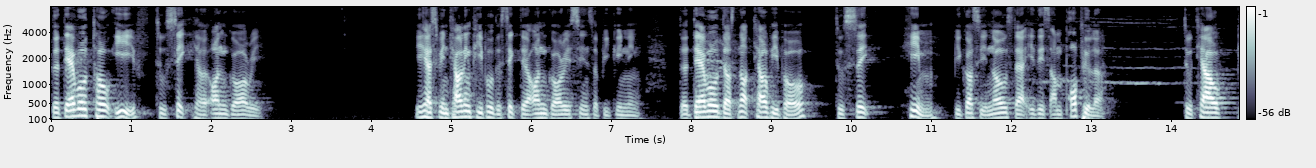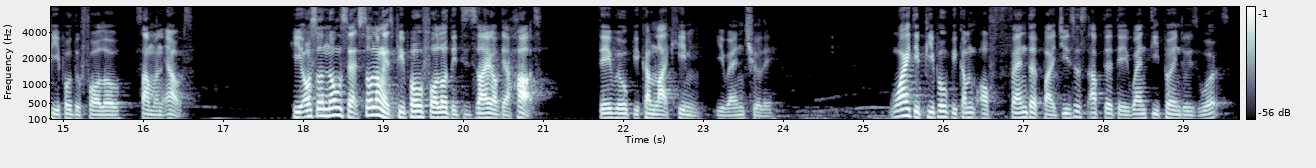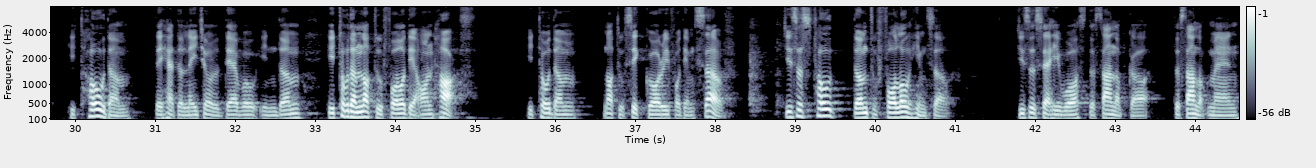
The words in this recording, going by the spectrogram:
The devil told Eve to seek her own glory. He has been telling people to seek their own glory since the beginning. The devil does not tell people to seek him because he knows that it is unpopular to tell people to follow someone else. He also knows that so long as people follow the desire of their hearts, they will become like him eventually. Why did people become offended by Jesus after they went deeper into his words? He told them they had the nature of the devil in them. He told them not to follow their own hearts. He told them not to seek glory for themselves. Jesus told them to follow himself. Jesus said he was the Son of God, the Son of Man,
